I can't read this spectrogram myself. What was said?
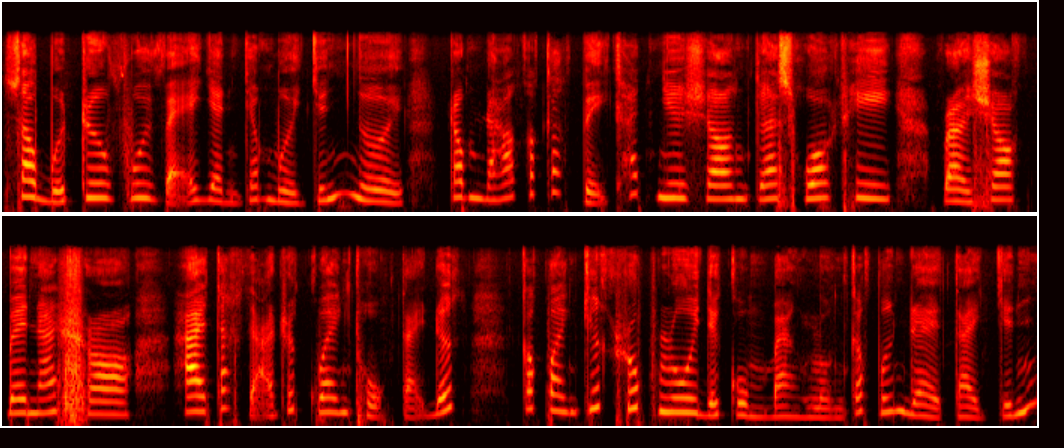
sau bữa trưa vui vẻ dành cho 19 người, trong đó có các vị khách như John Gasworthy và George Bernard Shaw, hai tác giả rất quen thuộc tại Đức. Các quan chức rút lui để cùng bàn luận các vấn đề tài chính.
